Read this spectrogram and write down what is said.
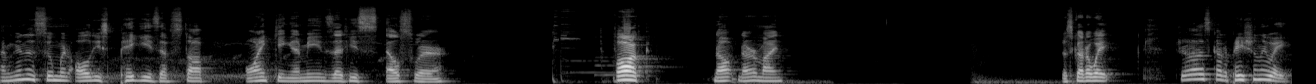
I'm gonna assume when all these piggies have stopped oinking, that means that he's elsewhere. Fuck. No, never mind. Just gotta wait. Just gotta patiently wait.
